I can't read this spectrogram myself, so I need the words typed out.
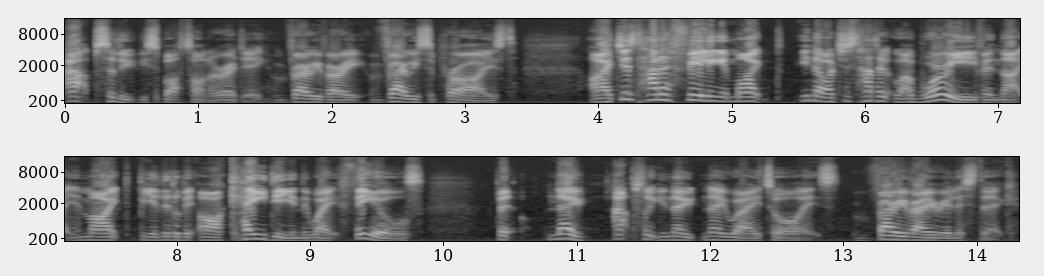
absolutely spot on already. Very, very, very surprised. I just had a feeling it might, you know, I just had a, a worry even that it might be a little bit arcadey in the way it feels. But no, absolutely no, no way at all. It's very, very realistic.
